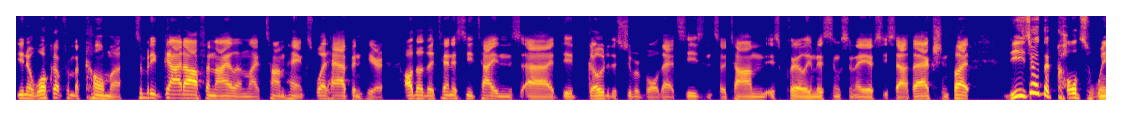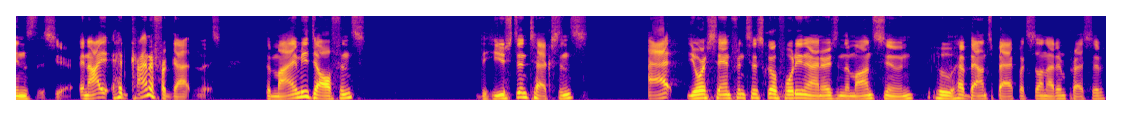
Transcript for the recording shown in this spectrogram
you know woke up from a coma, somebody got off an island like Tom Hanks. What happened here? Although the Tennessee Titans uh, did go to the Super Bowl that season, so Tom is clearly missing some AFC South action. But these are the Colts wins this year. And I had kind of forgotten this. The Miami Dolphins, the Houston Texans, at your San Francisco 49ers in the monsoon, who have bounced back but still not impressive,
